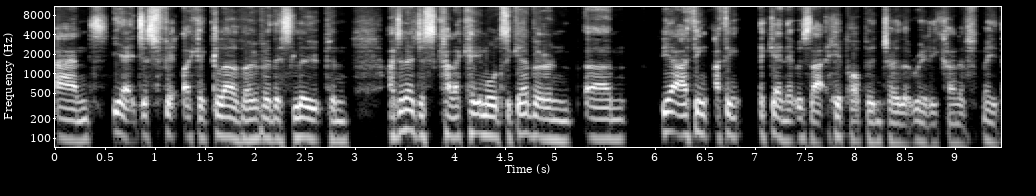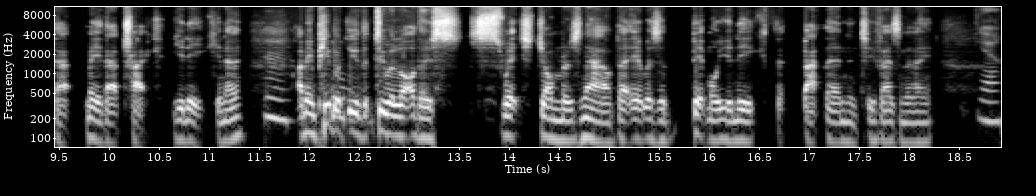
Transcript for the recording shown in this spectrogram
and yeah, it just fit like a glove over this loop, and I don't know, just kind of came all together. And um, yeah, I think I think again, it was that hip hop intro that really kind of made that made that track unique. You know, mm. I mean, people do do a lot of those switch genres now, but it was a bit more unique back then in two thousand and eight. Yeah,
